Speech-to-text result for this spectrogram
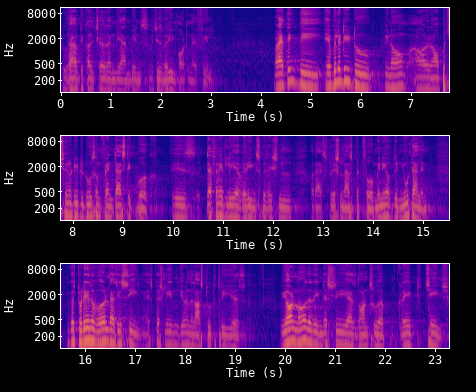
to have the culture and the ambience, which is very important, I feel. But I think the ability to, you know, or an opportunity to do some fantastic work is definitely a very inspirational or aspirational aspect for many of the new talent. Because today the world, as you see, especially in, given the last two to three years, we all know that the industry has gone through a great change.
